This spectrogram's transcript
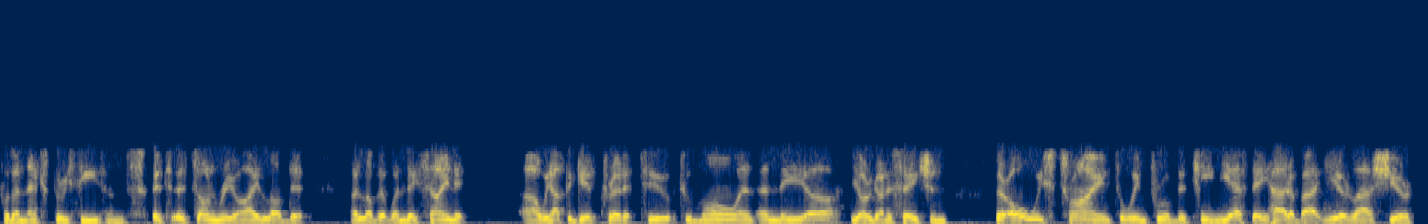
for the next three seasons. It's it's unreal. I loved it. I loved it when they signed it. Uh, we have to give credit to to Mo and and the uh, the organization. They're always trying to improve the team. Yes, they had a bad year last year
